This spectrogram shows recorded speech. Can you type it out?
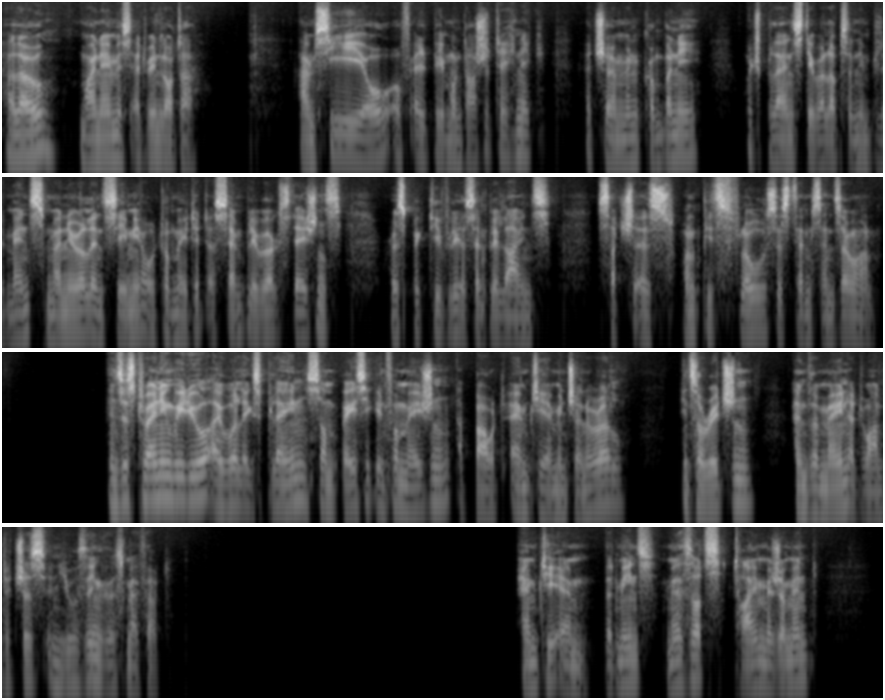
Hello, my name is Edwin Lotter. I'm CEO of LP Montagetechnik, a German company which plans, develops, and implements manual and semi-automated assembly workstations, respectively assembly lines, such as one-piece flow systems and so on. In this training video, I will explain some basic information about MTM in general, its origin, and the main advantages in using this method. MTM, that means Methods Time Measurement,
